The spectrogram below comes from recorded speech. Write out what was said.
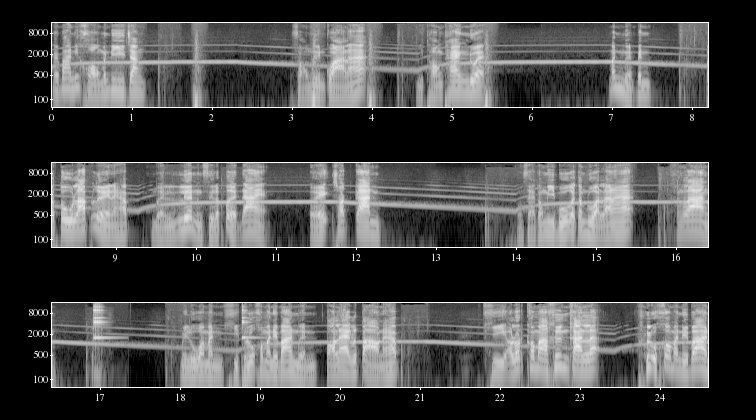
ในบ้านนี้ของมันดีจังสองหมื่นกว่าแล้วฮะ มีทองแท่งด้วย มันเหมือนเป็นประตูลับเลยนะครับ เหมือนเลื่อนหนังสือแล้วเปิดได้ เอ้ยช็อตกัน สงสัยต้องมีบู๊กับตำรวจแล้วนะฮะ ข้างล่าง ไม่รู้ว่ามันขี่ทะลุเข้ามาในบ้านเหมือนตอนแรกหรือเปล่านะครับ ขี่เอารถเข้ามาครึ่งคันละทะลุเข้ามาในบ้าน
